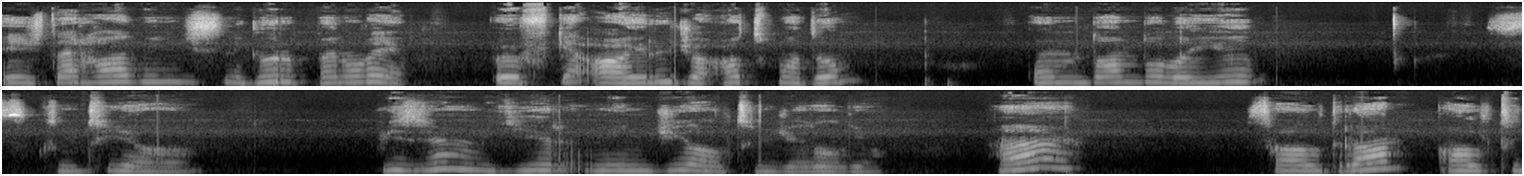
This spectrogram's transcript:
Ejderha birincisini görüp ben oraya öfke ayrıca atmadım. Ondan dolayı sıkıntı ya. Bizim 20. 6. oluyor. Ha? Saldıran 6.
